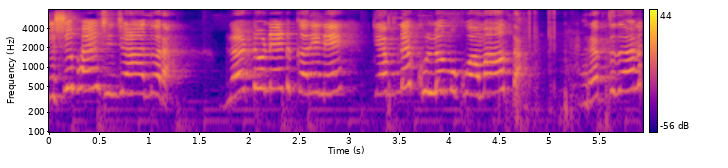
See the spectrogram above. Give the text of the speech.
જશુભાઈ ચિંચાળા દ્વારા બ્લડ ડોનેટ કરીને કેમ્પને ખુલ્લો મૂકવામાં આવતા. રક્તદાન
